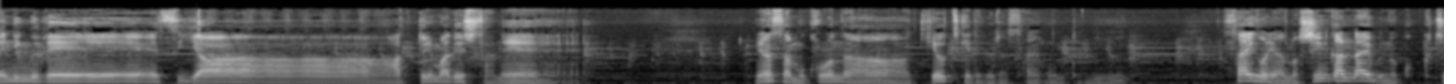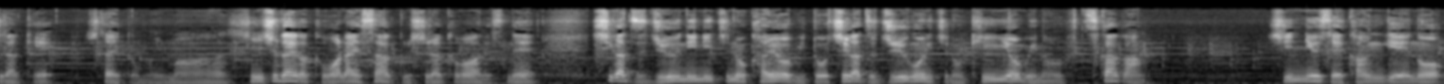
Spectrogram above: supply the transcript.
エンディングでーす。いやー、あっという間でしたね。皆さんもコロナ気をつけてください、本当に。最後にあの、新刊ライブの告知だけしたいと思います。新種大学お笑いサークル白川はですね、4月12日の火曜日と4月15日の金曜日の2日間、新入生歓迎の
